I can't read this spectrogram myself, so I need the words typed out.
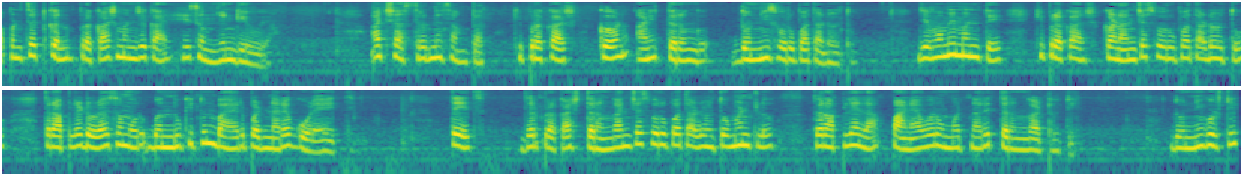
आपण चटकन प्रकाश म्हणजे काय हे समजून घेऊया. आज शास्त्रज्ञ सांगतात की प्रकाश कण आणि तरंग दोन्ही स्वरूपात आढळतो. जेव्हा मी म्हणते की प्रकाश कणांच्या स्वरूपात आढळतो तर आपल्या डोळ्यासमोर बंदुकीतून बाहेर पडणाऱ्या गोळ्या येतील. तेच जर प्रकाश तरंगांच्या स्वरूपात आढळतो म्हटलं तर आपल्याला पाण्यावर उमटणारे तरंग आठवतील. दोन्ही गोष्टीत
